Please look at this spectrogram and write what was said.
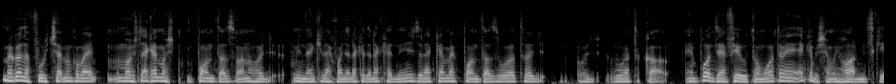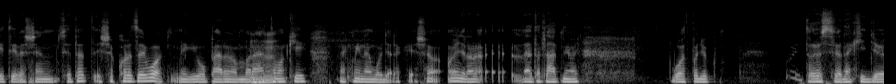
Meg az a furcsa, amikor majd, most neked most pont az van, hogy mindenkinek van gyereke, de neked nincs, de nekem meg pont az volt, hogy, hogy voltak a... Én pont ilyen félúton voltam, én nekem is hogy 32 évesen született, és akkor azért volt még jó pár olyan barátom, uh-huh. aki meg még nem volt gyereke, és annyira lehetett látni, hogy volt mondjuk összejönnek így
